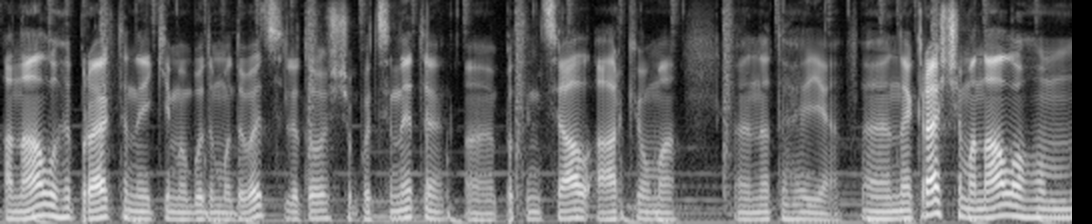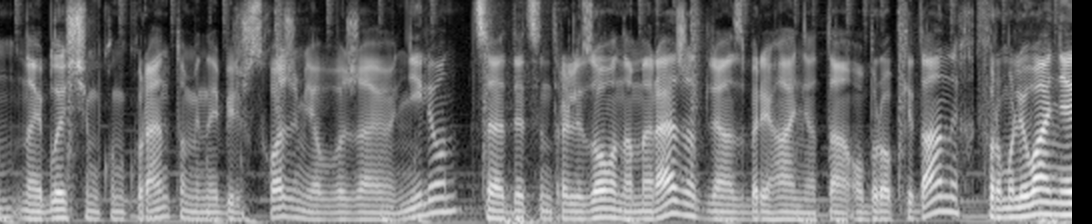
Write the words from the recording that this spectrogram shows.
аналоги, проекти, на які ми будемо дивитися для того, щоб оцінити е, потенціал Аркіума на ТГЄ. Найкращим аналогом, найближчим конкурентом і найбільш схожим я вважаю Nilion. Це децентралізована мережа для зберігання та обробки даних. Формулювання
